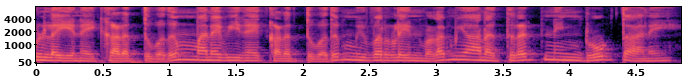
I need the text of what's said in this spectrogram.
பிள்ளையினை கடத்துவதும் மனைவியினை கடத்துவதும் இவர்களின் வளமையான த்ரெட்னிங் ரூட் தானே?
